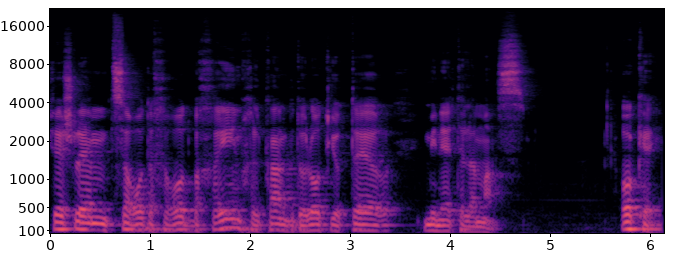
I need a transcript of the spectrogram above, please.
שיש להם צרות אחרות בחיים, חלקן גדולות יותר מנטל המס. אוקיי,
